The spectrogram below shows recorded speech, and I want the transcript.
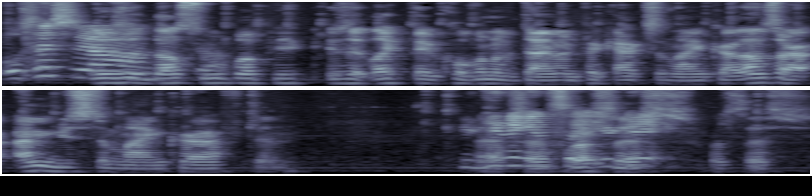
We'll test it out. Is it the super pick? Is it like the equivalent of diamond pickaxe in Minecraft? I'm sorry, I'm used to Minecraft and. You're getting into. What's You're this? What's this?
